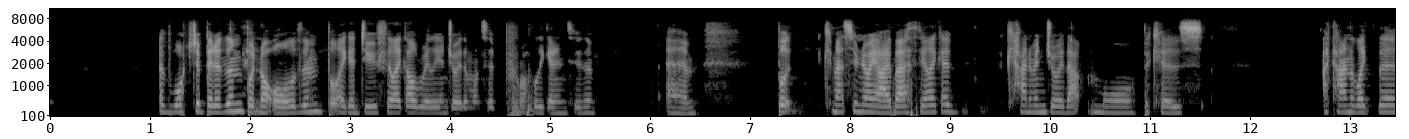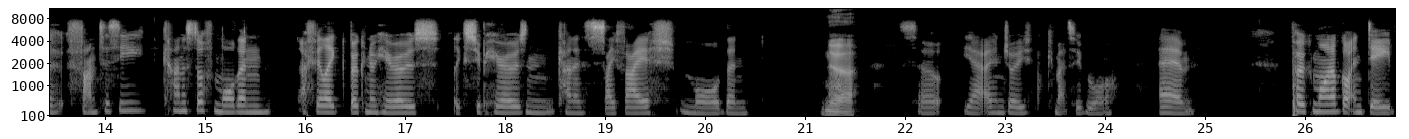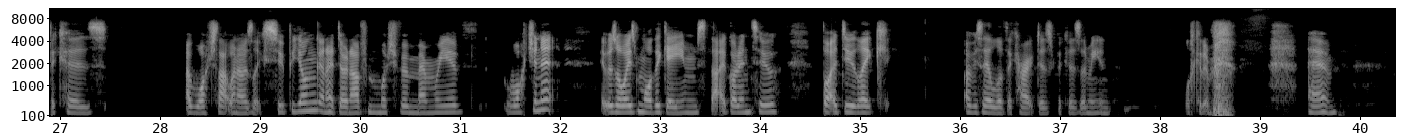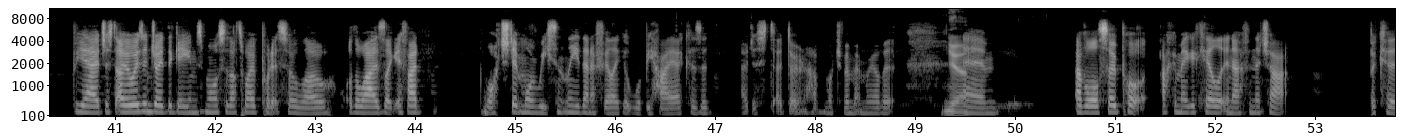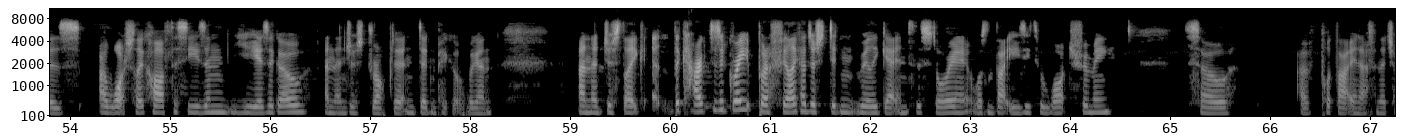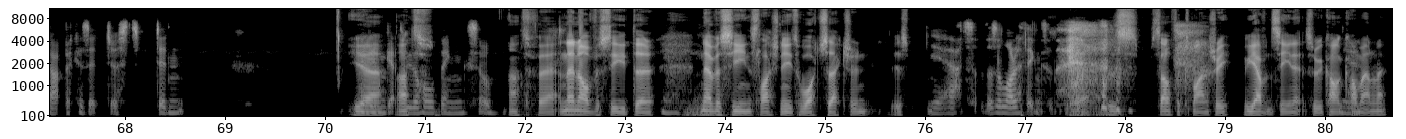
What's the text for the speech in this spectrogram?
I've watched a bit of them, but not all of them. But like I do feel like I'll really enjoy them once I properly get into them. Um, but Kimetsu no Yaiba, I feel like I kind of enjoy that more because I kind of like the fantasy kind of stuff more than I feel like Boku no Heroes like superheroes and kind of sci-fi-ish more than Yeah. So yeah, I enjoy Kimetsu more. Um, Pokemon I've got in D because I watched that when I was like super young and I don't have much of a memory of watching it. It was always more the games that I got into, but I do like. Obviously, I love the characters because I mean, look at them. um, but yeah, just I always enjoyed the games more, so that's why I put it so low. Otherwise, like if I'd watched it more recently, then I feel like it would be higher because I, I just I don't have much of a memory of it. Yeah. Um, I've also put i can Akame ga Kill in F in the chat because I watched like half the season years ago and then just dropped it and didn't pick it up again. And I just like the characters are great, but I feel like I just didn't really get into the story and it wasn't that easy to watch for me. So I've put that in F in the chat because it just didn't. I yeah. didn't get through the That's whole thing. So that's fair. And then obviously the yeah, never seen slash need to watch section is yeah that's, there's a lot of things in yeah, there. is self-explanatory. We haven't seen it, so we can't Yeah. comment on it.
